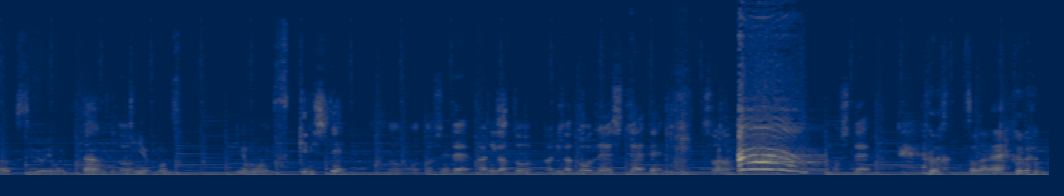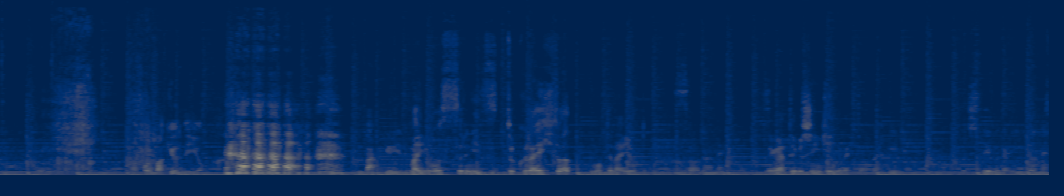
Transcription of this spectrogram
るくするよりも一旦一気にもうずいやもうすっきりしてしてありがとうありがとうねしてでそのもして。そうだね。あこれバキュンでいいよ。バッキュンまあ要するにずっと暗い人はモテないよそうだね。とネガティブシンキングな人はね、ポジティブがいいよね。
